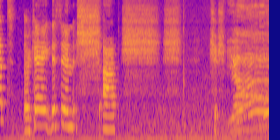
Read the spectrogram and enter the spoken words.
ad. Okay, listen. Shh, ad. Shh, shh, shush. Yo! Wow!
